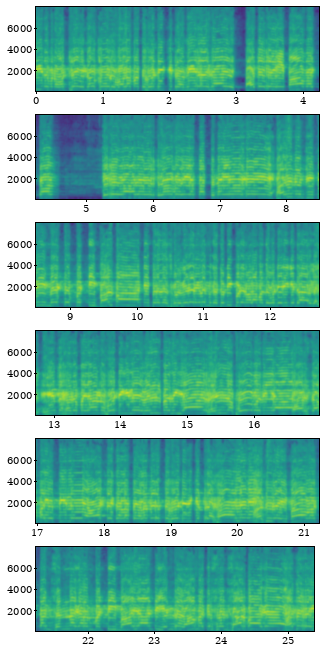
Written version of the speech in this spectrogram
தீரவன ஒற்றை நோக்கோடு வளம் வந்து கொண்டிருக்கின்ற வீரர்கள்? மதுரை மாவட்டம் திருவாரூர் திரௌபதி அம்மன் துணையோடு பதினஞ்சு பி மேட்டுப்பட்டி பால்பாண்டி பிரதேச குழு வீரர்களும் மிக துடிப்புடன் வளம் வந்து கொண்டிருக்கின்றார்கள். இந்த கடுமையான போட்டியிலே வெல்வது யார்? வெல்ல போவது யார்? சமயத்திலே ஆட்டுக்களத்தை அலங்கரித்துக் கொண்டிருக்கின்ற காலை மதுரை மாவட்டம் சென்னகரன்பட்டி மாயாண்டி என்ற ராமகிருஷ்ணன் சார்பாக மதுரை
